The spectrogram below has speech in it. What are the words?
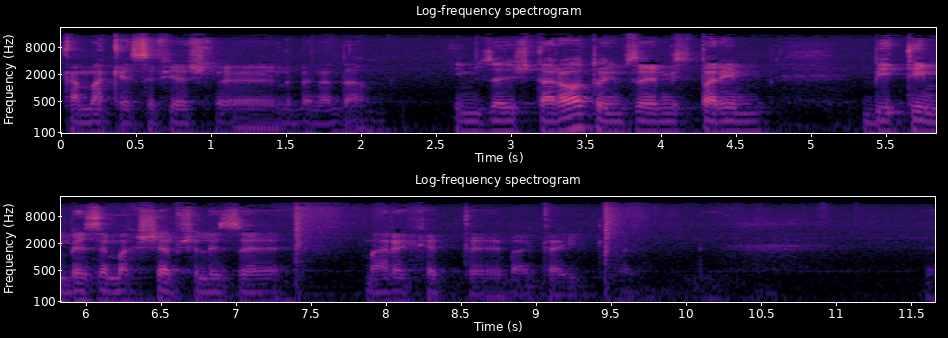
בכמה כסף יש לבן אדם. אם זה שטרות או אם זה מספרים ביטים באיזה מחשב של איזה מערכת אה, בנקאית. אה,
